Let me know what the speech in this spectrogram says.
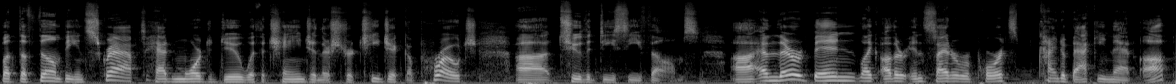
But the film being scrapped had more to do with a change in their strategic approach uh, to the DC films. Uh, and there have been like other insider reports kind of backing that up.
